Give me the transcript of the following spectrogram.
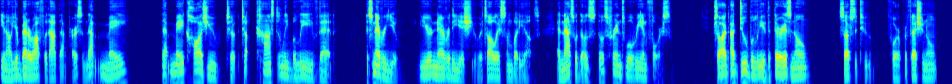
you know, you're better off without that person. That may that may cause you to to constantly believe that it's never you. You're never the issue. It's always somebody else. And that's what those those friends will reinforce. So I, I do believe that there is no substitute for professional,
